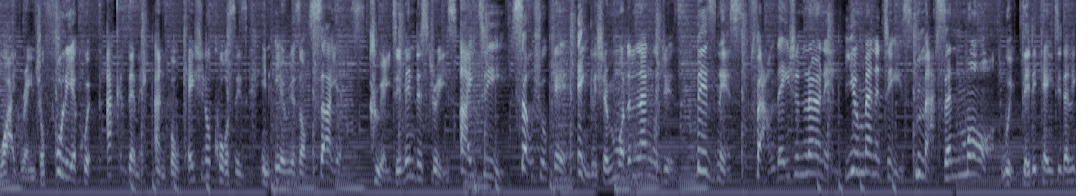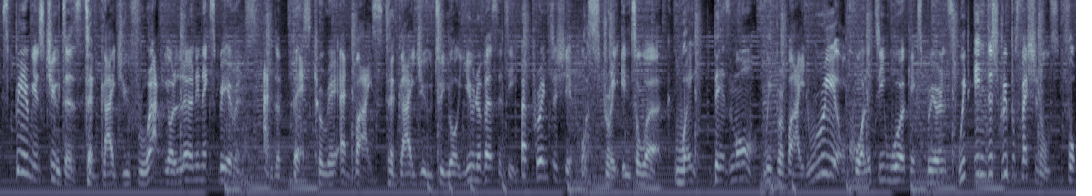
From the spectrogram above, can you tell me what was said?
wide range of fully equipped academic and vocational courses in areas of science, creative industries, IT, social care, English and modern languages, business, foundation learning, humanities, maths, and more. With dedicated and experienced tutors to guide you throughout your learning experience and the best career advice to guide you to your university, apprenticeship, or straight into work. Wait, there's more. We provide real quality work experience with industry professionals for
